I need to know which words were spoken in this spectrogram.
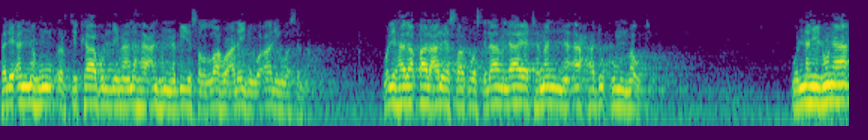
فلأنه ارتكاب لما نهى عنه النبي صلى الله عليه وآله وسلم. ولهذا قال عليه الصلاة والسلام لا يتمنى أحدكم الموت. والنهي هنا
